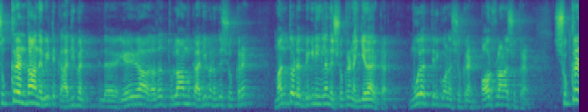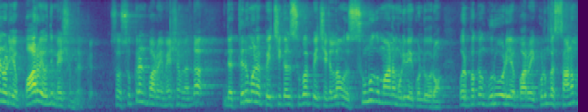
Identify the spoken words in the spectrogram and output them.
சுக்ரன் தான் அந்த வீட்டுக்கு அதிபன். இந்த ஏழாவது அதாவது துலாமுக்கு அதிபன் வந்து சுக்ரன் மந்தோட பிகினிங்கில் அந்த சுக்ரன் இங்கே தான் இருக்கார் மூலத்திரிக்கோண சுக்ரன் பவர்ஃபுல்லான சுக்ரன் சுக்ரனுடைய பார்வை வந்து மேஷமில் இருக்குது ஸோ சுக்ரன் பார்வை மேஷமில் இருந்தால் இந்த திருமண பேச்சுகள் சுப பேச்சுகள்லாம் ஒரு சுமூகமான முடிவை கொண்டு வரும். ஒரு பக்கம் குருவுடைய பார்வை குடும்பஸ்தானம்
